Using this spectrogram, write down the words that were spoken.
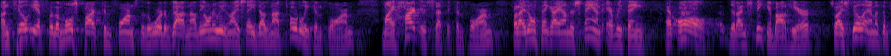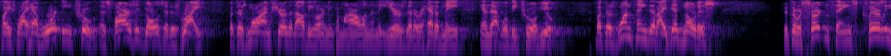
until it, for the most part, conforms to the Word of God. Now, the only reason I say does not totally conform, my heart is set to conform, but I don't think I understand everything at all that I'm speaking about here. So I still am at the place where I have working truth. As far as it goes, it is right, but there's more I'm sure that I'll be learning tomorrow and in the years that are ahead of me, and that will be true of you. But there's one thing that I did notice, that there were certain things clearly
